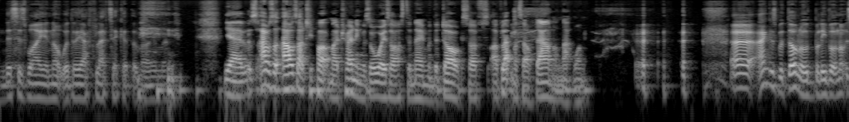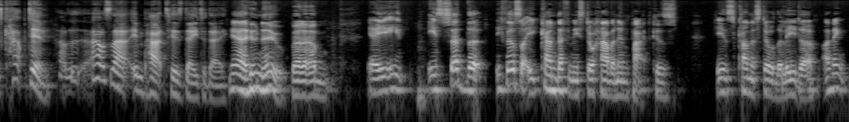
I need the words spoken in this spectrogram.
This is why you're not with the athletic at the moment. Yeah, it was. I was. I was actually part of my training was always asked the name of the dog, so I've, I've let myself down on that one. uh, Angus MacDonald, believe it or not, is captain. How does, how's that impact his day to day? Yeah, who knew? But um, yeah, he he said that he feels like he can definitely still have an impact because he's kind of still the leader. I think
